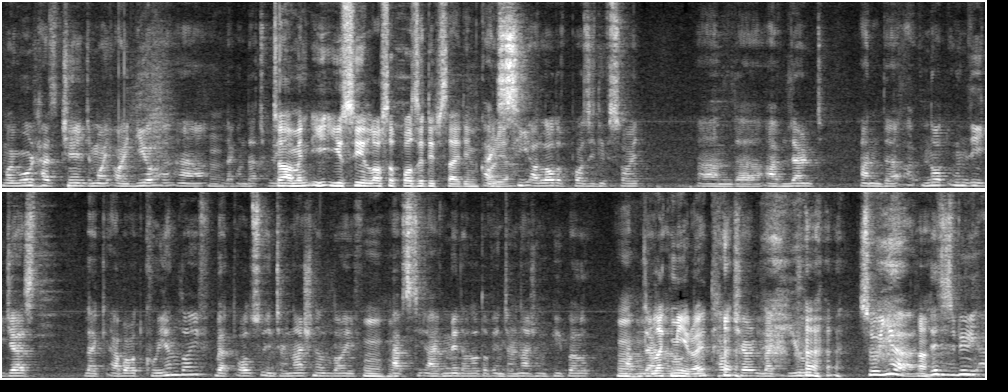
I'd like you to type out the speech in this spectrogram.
my world has changed. My idea, uh, Hmm. like on that way. So I mean, you, you see lots of positive side in korea I see a lot of positive side, and uh, I've learned, and uh, not only just like about Korean life, but also international life. Mhm. I've seen, I've met a lot of international people. Mhm, Like me, right? Culture like you. so yeah, Ah. this is very. Uh,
